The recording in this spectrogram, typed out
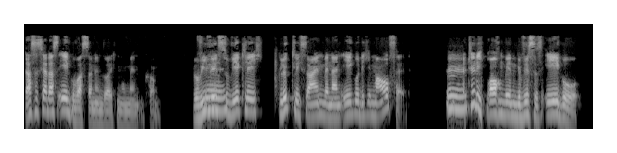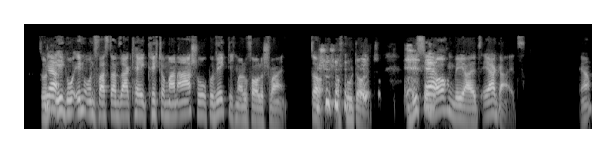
Das ist ja das Ego, was dann in solchen Momenten kommt. Nur wie mhm. willst du wirklich glücklich sein, wenn dein Ego dich immer aufhält? Mhm. Natürlich brauchen wir ein gewisses Ego, so ein ja. Ego in uns, was dann sagt, hey, krieg doch mal einen Arsch hoch, beweg dich mal, du faules Schwein. So, auf gut Deutsch. Ein bisschen ja. brauchen wir ja als Ehrgeiz. Ja?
